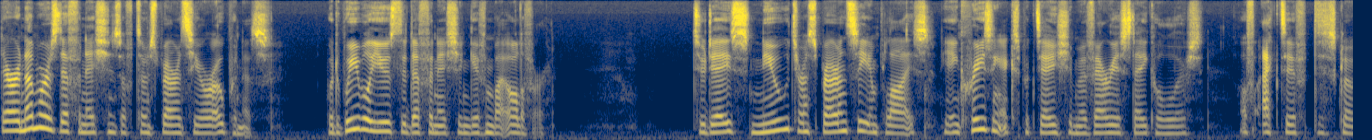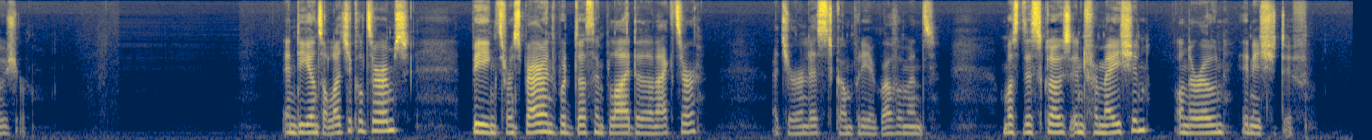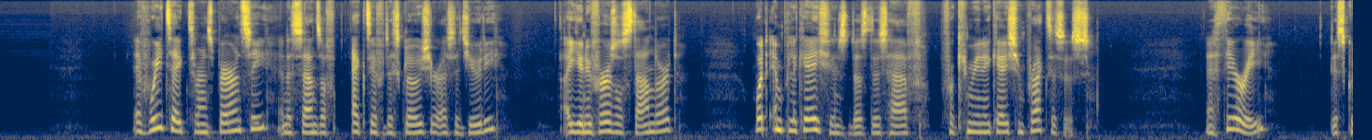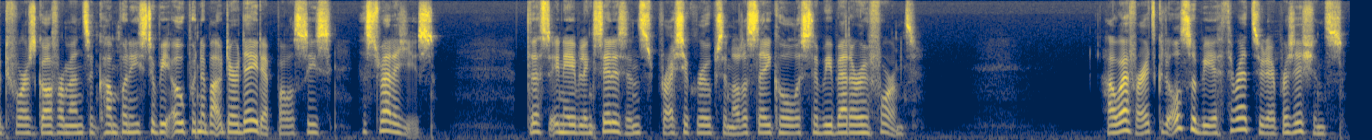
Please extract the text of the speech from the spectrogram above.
There are numerous definitions of transparency or openness, but we will use the definition given by Oliver. Today's new transparency implies the increasing expectation by various stakeholders of active disclosure. In deontological terms, being transparent would thus imply that an actor, a journalist, company, or government, must disclose information on their own initiative. If we take transparency in the sense of active disclosure as a duty, a universal standard, what implications does this have for communication practices? In theory, this could force governments and companies to be open about their data policies and strategies, thus enabling citizens, pressure groups, and other stakeholders to be better informed. However, it could also be a threat to their positions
